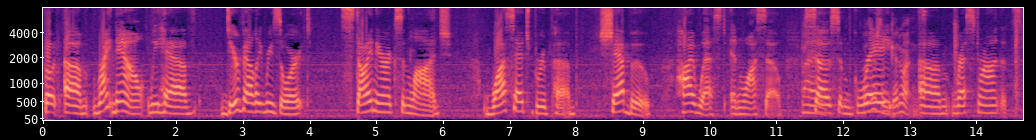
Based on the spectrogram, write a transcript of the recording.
But um, right now we have Deer Valley Resort, Stein Eriksen Lodge, Wasatch Brew Pub, Shabu, High West, and Wahso. So some great some good ones. Um, restaurants,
